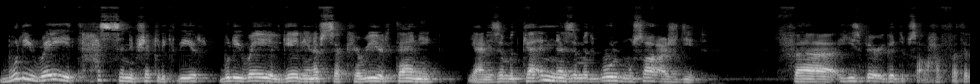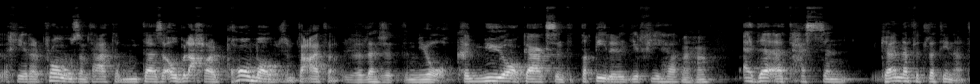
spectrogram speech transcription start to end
بولي راي تحسن بشكل كبير. بولي راي لقى نفسه career تاني. يعني زي ما كأنه زي ما تقول مصارع جديد. ف he's very good بصراحة في الفترة الأخيرة. ال promos بتاعتها ممتازة. أو بالأحرى ال promos بتاعتها لهجة نيويورك. ال New York accent الثقيلة اللي يدير فيها. أها. اداءها تحسن. كانها في الثلاثينات.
